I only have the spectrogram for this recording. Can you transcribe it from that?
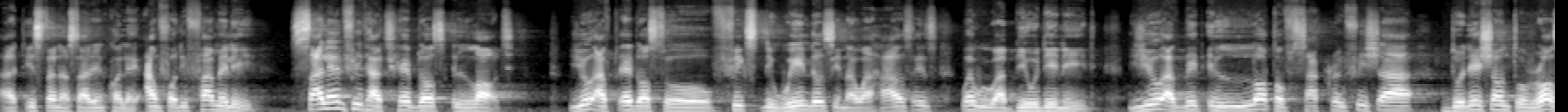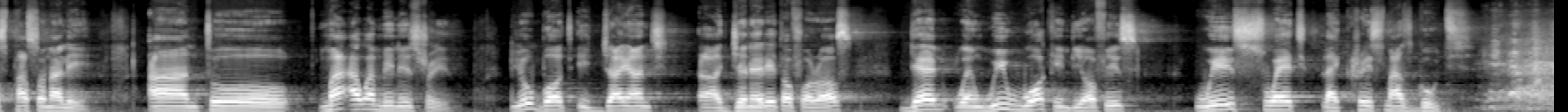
at Eastern Nazarene College. And for the family, Salem Fields has helped us a lot. You have helped us to fix the windows in our houses when we were building it. You have made a lot of sacrificial donation to us personally and to my, our ministry. You bought a giant uh, generator for us. Then, when we walk in the office, we sweat like Christmas goats.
